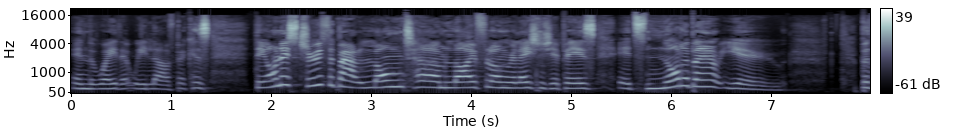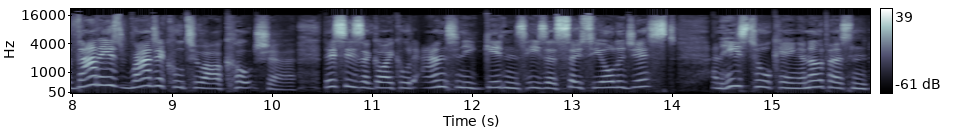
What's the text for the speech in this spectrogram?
in the way that we love? Because the honest truth about long term, lifelong relationship is it's not about you. But that is radical to our culture. This is a guy called Anthony Giddens. He's a sociologist, and he's talking, another person,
